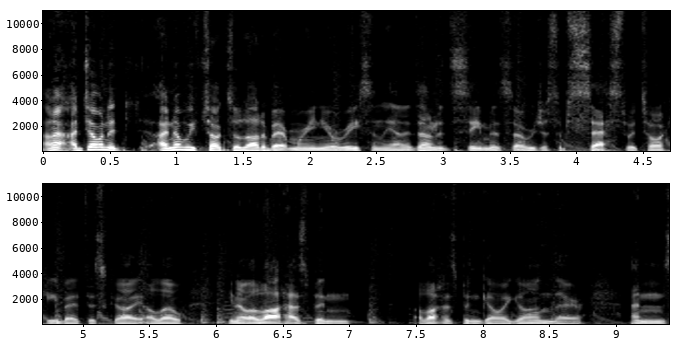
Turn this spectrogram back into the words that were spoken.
And I, I don't want to. I know we've talked a lot about Mourinho recently, and I don't want to seem as though we're just obsessed with talking about this guy. Although, you know, a lot has been a lot has been going on there, and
